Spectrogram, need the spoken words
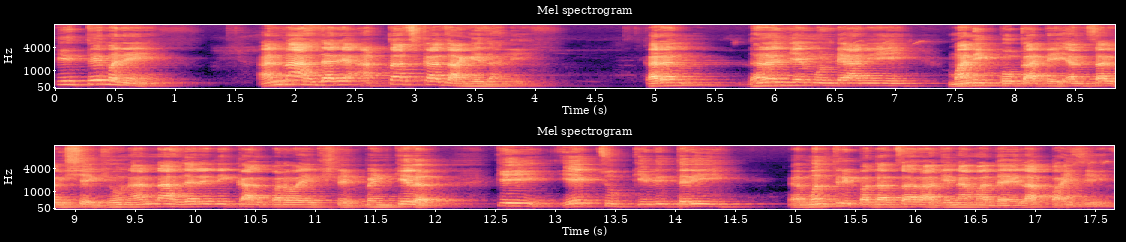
की ते म्हणे अण्णा हजारे आत्ताच का जागे झाले? कारण धनंजय मुंडे आणि माणिक कोकाटे यांचा विषय घेऊन अण्णा हजारेंनी काल परवा एक स्टेटमेंट केलं. की एक चूक केली तरी मंत्रिपदाचा राजीनामा द्यायला पाहिजे.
